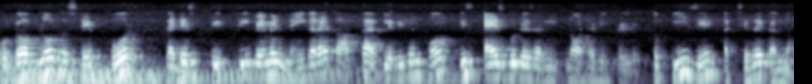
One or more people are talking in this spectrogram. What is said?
photo upload और step four that is fee payment नहीं करा है तो आपका application form is as good as not having filled तो प्लीज़ ये अच्छे से करना।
